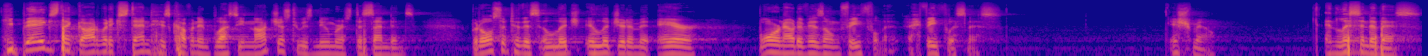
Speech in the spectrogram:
He begs that God would extend his covenant blessing not just to his numerous descendants, but also to this illeg- illegitimate heir born out of his own faithfulness, faithlessness, Ishmael. And listen to this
